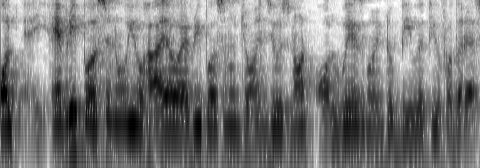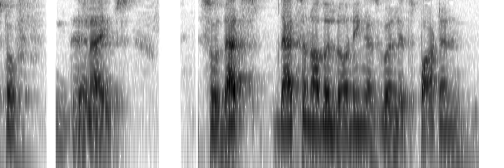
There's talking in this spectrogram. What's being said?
All every person who you hire, or every person who joins you, is not always going to be with you for the rest of Their their, life. lives. So that's that's another learning as well. It's part and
